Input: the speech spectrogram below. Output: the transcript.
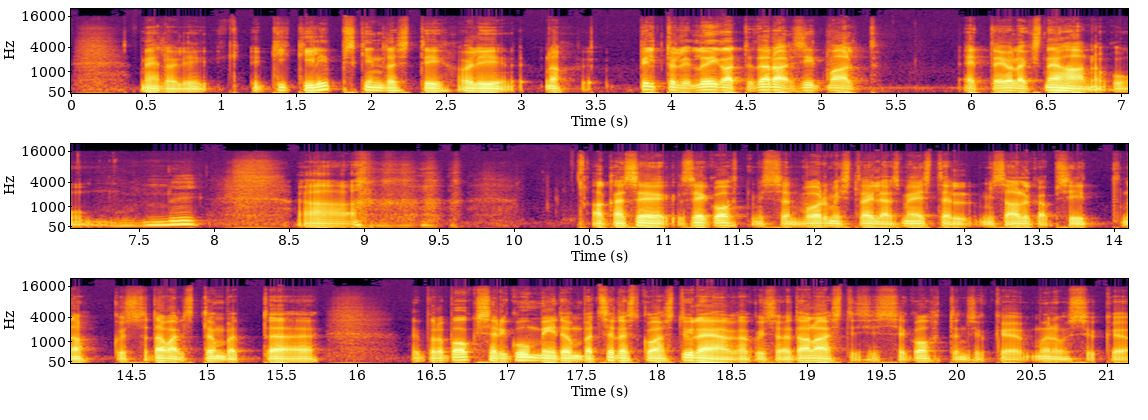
mehel oli kikilips kindlasti oli noh, pilt oli lõigatud ära siit maalt, et ei oleks näha nagu nii ja aga see, see koht, mis on vormist väljas meestel, mis algab siit, noh, kus sa tavaliselt tõmbad äh, võib-olla bokseri kummi tõmbad sellest kohast üle, aga kui sa oled alasti, siis see koht on sihuke mõnus, sihuke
